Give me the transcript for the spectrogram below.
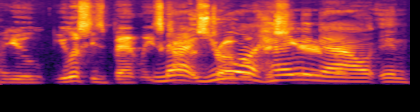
you Ulysses Bentley's kind of you are hanging year, out in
